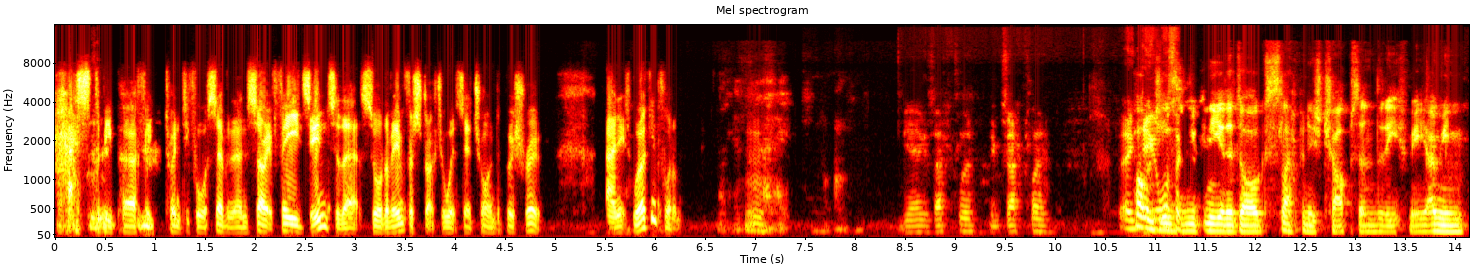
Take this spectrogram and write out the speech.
has to be perfect 24 7 and so it feeds into that sort of infrastructure which they're trying to push through and it's working for them yeah, exactly, exactly. Oh, it- it Apologies also- if you can hear the dog slapping his chops underneath me. I mean,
